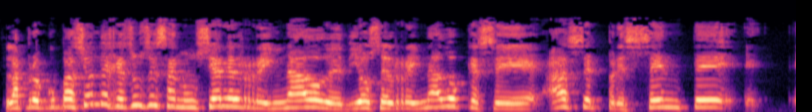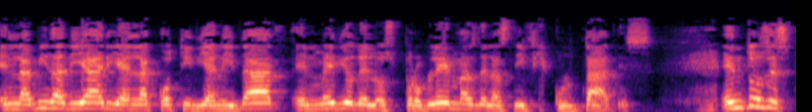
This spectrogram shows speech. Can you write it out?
La preocupación de Jesús es anunciar el reinado de Dios, el reinado que se hace presente en la vida diaria, en la cotidianidad, en medio de los problemas, de las dificultades. Entonces,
